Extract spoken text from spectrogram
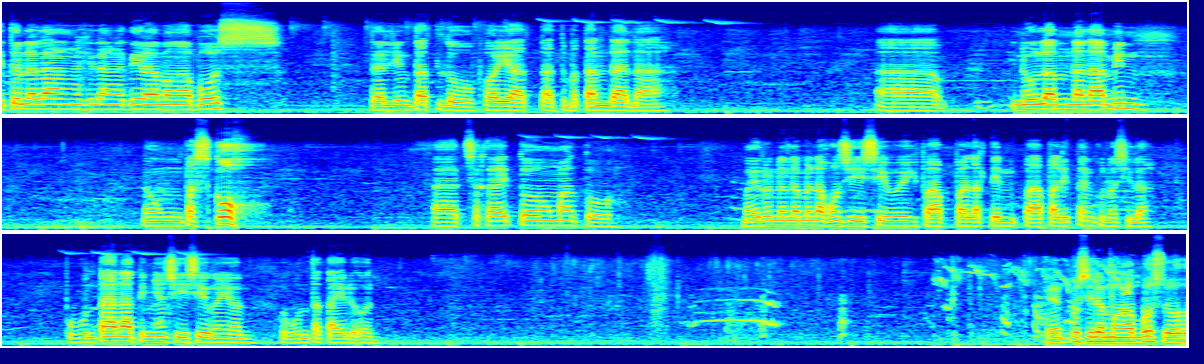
Ito na lang sila natira mga boss. Dahil yung tatlo, payat at matanda na. ah, inulam na namin nung Pasko. At saka itong mato, mayroon na naman akong sisiw eh. Papalatin, papalitan ko na sila. Pupuntahan natin yung sisiw ngayon. Pupunta tayo doon. Yan po sila mga boss oh.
